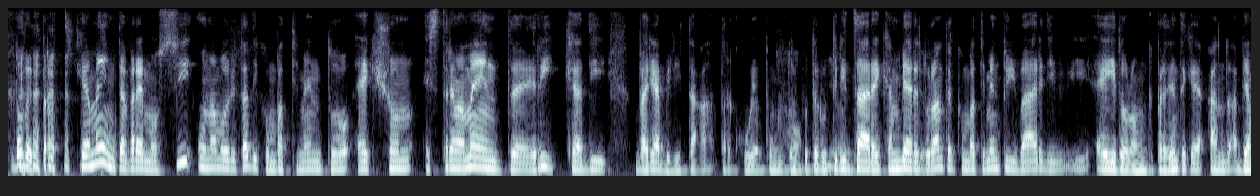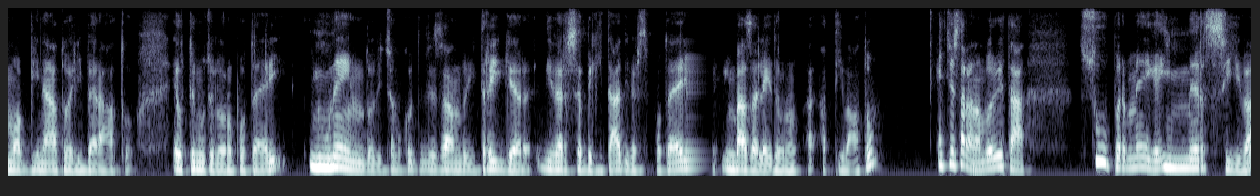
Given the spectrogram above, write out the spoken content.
Dove praticamente avremo sì una modalità di combattimento action estremamente ricca di variabilità, tra cui appunto Oh poter mio utilizzare e cambiare Dio. durante il combattimento i vari di Eidolon, presente che and- abbiamo abbinato e liberato e ottenuto i loro poteri, unendo, diciamo, utilizzando i trigger, diverse abilità, diversi poteri in base all'Eidolon attivato. E ci sarà una modalità super mega immersiva,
